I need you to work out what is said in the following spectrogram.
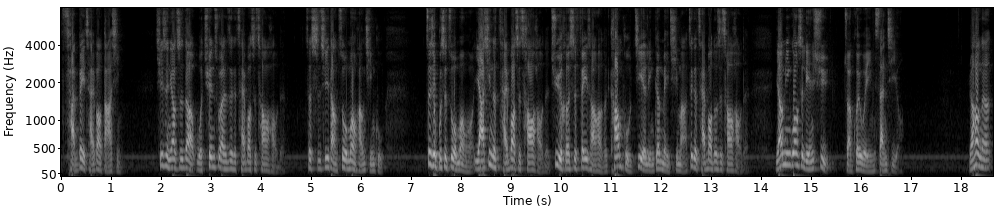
惨被财报打醒。其实你要知道，我圈出来的这个财报是超好的，这十七档做梦行情股。这就不是做梦哦，雅信的财报是超好的，聚合是非常好的，康普、界霖跟美琪玛这个财报都是超好的，阳明光是连续转亏为盈三季哦。然后呢，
